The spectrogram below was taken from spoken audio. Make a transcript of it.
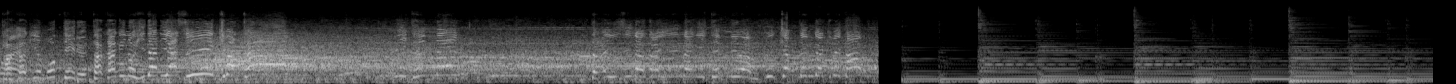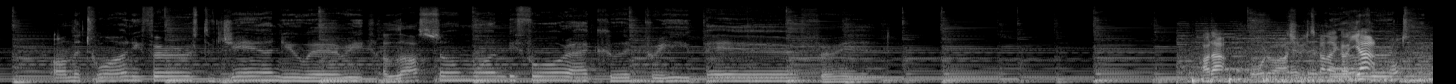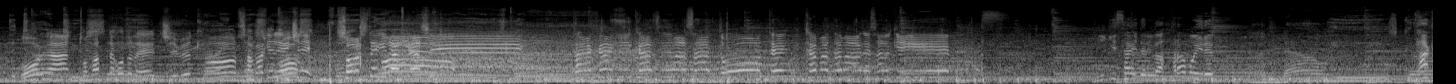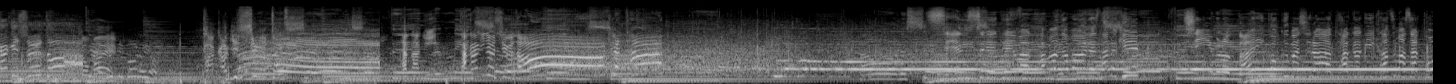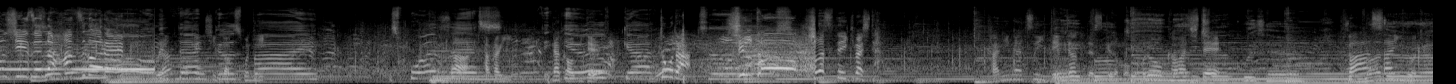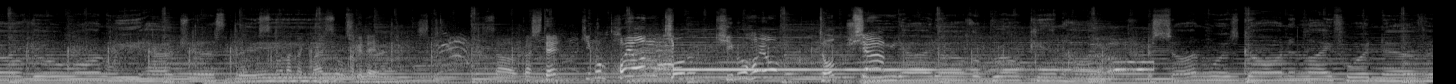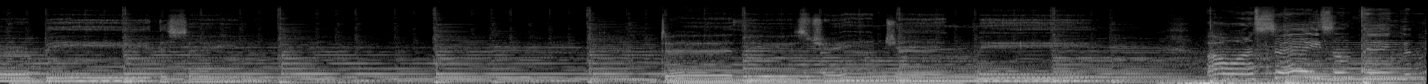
高木を持っている。高木の左足決まった！2点目！大事な大事な2点目は副キャプテンが決めた！On the 21st of January, I lost someone before I could prepare for it. あらボールは足につかないか。いやボールが止まったことで自分のさばける位置にそして左足。高木和正同点。蒲田までさぬき右サイドには原もいる.高木シュート！前高木シュート。高木高木のシュート。決まった先制点は蒲田までさぬきチームの大黒柱高木和正今シーズンの初ゴール。ブランド検診がここにさあ高木中を見てどうだ?シュート!かわせていきました。カニがついていたんですけどもこれをかわしてフ With her ァーサイドに。その.中に枚数をかけてさあ浮かしてキム・ホヨンキム・ホヨンドンピシャ death is changing me. I wanna say something.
